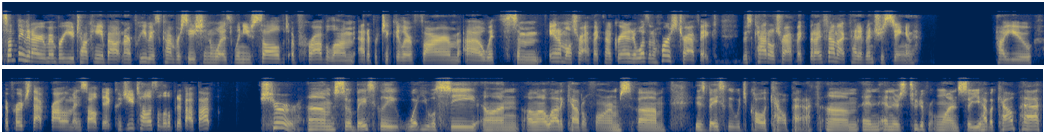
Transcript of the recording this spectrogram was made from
something that I remember you talking about in our previous conversation was when you solved a problem at a particular farm uh, with some animal traffic. Now, granted, it wasn't horse traffic, it was cattle traffic, but I found that kind of interesting and how you approached that problem and solved it. Could you tell us a little bit about that? Sure. Um, so basically, what you will see on on a lot of cattle farms um, is basically what you call a cow path, um, and and there's two different ones. So you have a cow path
